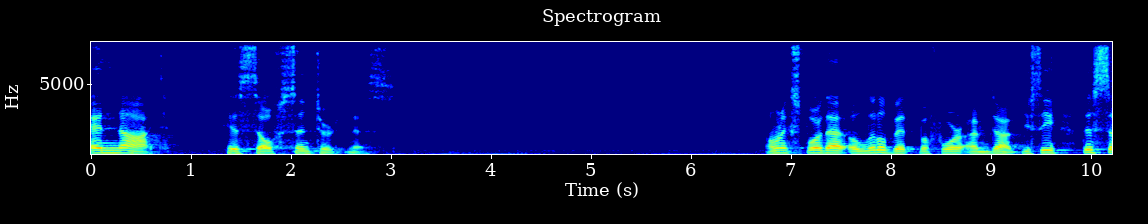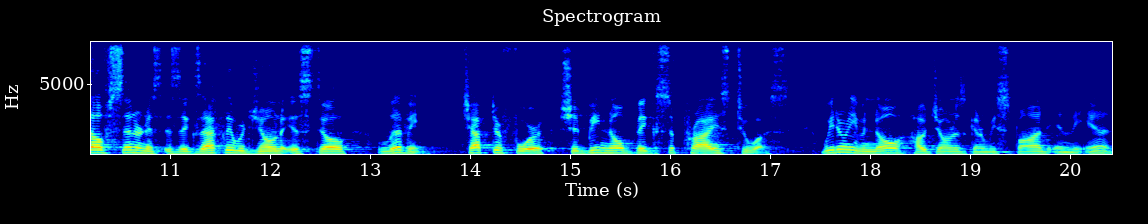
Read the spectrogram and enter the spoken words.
and not his self centeredness. I want to explore that a little bit before I'm done. You see, this self centeredness is exactly where Jonah is still living. Chapter 4 should be no big surprise to us. We don't even know how Jonah is going to respond in the end.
